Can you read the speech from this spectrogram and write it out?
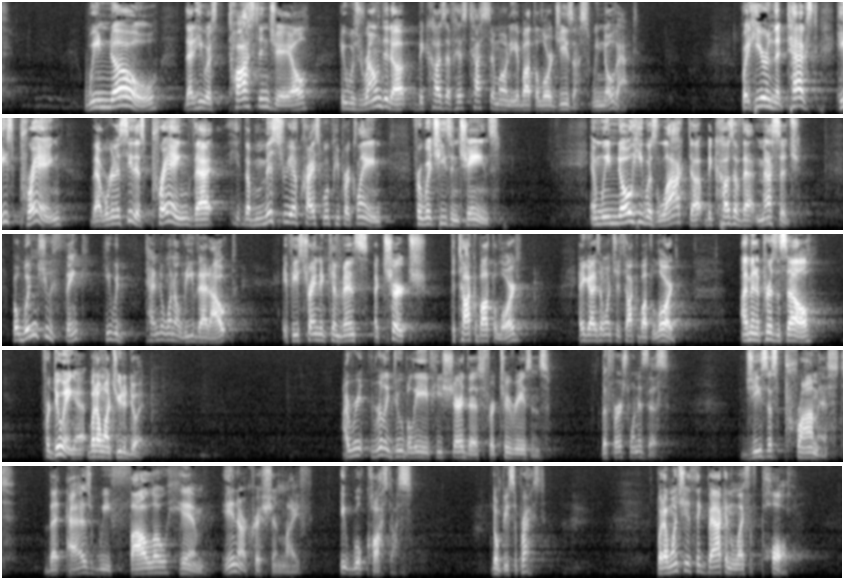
We know that he was tossed in jail, he was rounded up because of his testimony about the Lord Jesus. We know that. But here in the text, he's praying that we're going to see this, praying that the mystery of Christ will be proclaimed, for which he's in chains. And we know he was locked up because of that message. But wouldn't you think he would tend to want to leave that out if he's trying to convince a church to talk about the Lord? Hey guys, I want you to talk about the Lord. I'm in a prison cell for doing it, but I want you to do it. I re- really do believe he shared this for two reasons. The first one is this Jesus promised that as we follow him in our Christian life, it will cost us. Don't be surprised. But I want you to think back in the life of Paul.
